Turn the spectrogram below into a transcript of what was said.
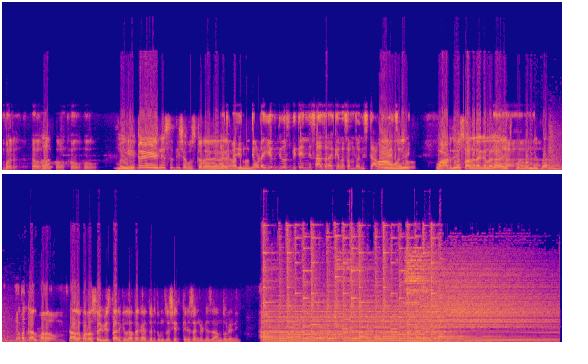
बर. हा? हो हो हो. मग हे काय नुसतं दिशाभूस अच्छा करायला म्हणजे तेवढा एक दिवस बी त्यांनी साजरा केला समजा नुसत्या हा म्हणजे वाढदिवस साजरा केला का हा, एक हा, नाही आता पण काल परवा अं, काल परवा सव्वीस तारखेला आता काय तरी तुमचं शेतकरी संघटनेचं आंदोलन आहे. हा.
